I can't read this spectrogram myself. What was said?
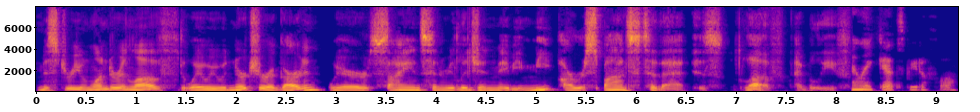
mystery and wonder and love the way we would nurture a garden, where science and religion maybe meet. Our response to that is love, I believe. I like it's beautiful.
